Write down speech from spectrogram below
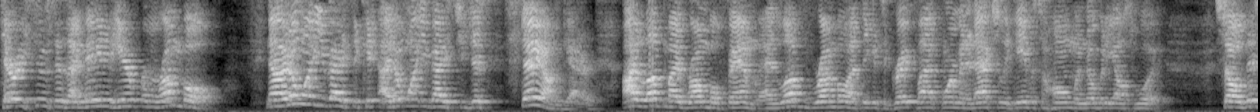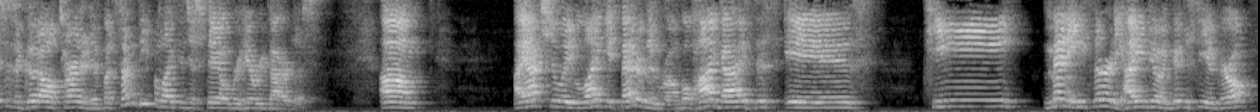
Terry Sue says, I made it here from Rumble. Now I don't want you guys to I don't want you guys to just stay on Gettr. I love my Rumble family. I love Rumble. I think it's a great platform and it actually gave us a home when nobody else would. So this is a good alternative, but some people like to just stay over here regardless. Um, I actually like it better than Rumble. Hi guys, this is T Many 30. How you doing? Good to see you, girl.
